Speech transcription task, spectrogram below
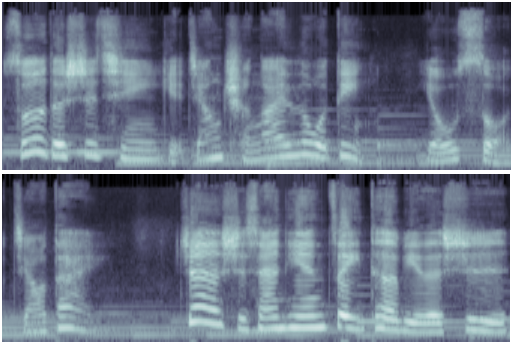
所有的事情也将尘埃落定，有所交代。这十三天最特别的是，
